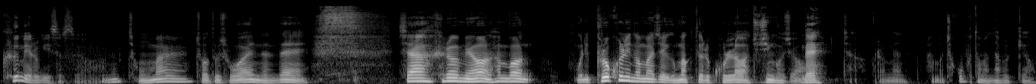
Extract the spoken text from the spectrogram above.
그 매력이 있었어요. 음, 정말 저도 좋아했는데 자 그러면 한번 우리 브로콜리 너마저의 음악들을 골라와 주신 거죠. 네. 자 그러면 한번 첫 곡부터 만나볼게요.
